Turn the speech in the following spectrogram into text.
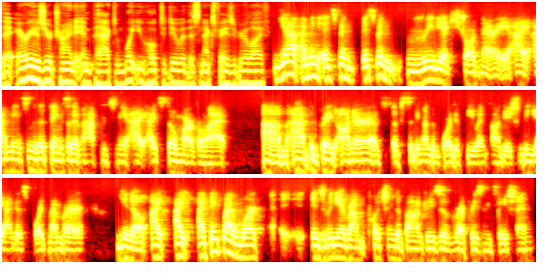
the areas you're trying to impact, and what you hope to do with this next phase of your life? Yeah, I mean, it's been it's been really extraordinary. I I mean, some of the things that have happened to me, I I still marvel at. Um, I have the great honor of, of sitting on the board of the UN Foundation, the youngest board member. You know, I, I, I think my work is really around pushing the boundaries of representation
